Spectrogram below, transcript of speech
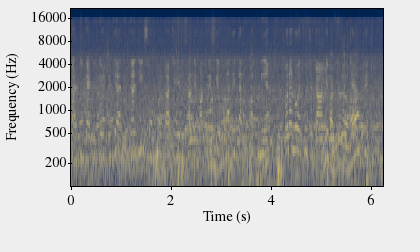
ਸਾਡੀ ਕੈਂਡੀਡੇਟ ਜਿਹੜੀ ਅਨੀਤਾ ਜੀ ਸੋਮ ਪ੍ਰਕਾਸ਼ ਜੀ ਜਿਹੜੇ ਸਾਡੇ ਮੰਤਰੀ ਸੀ, ਉਹਨਾਂ ਦੀ ਧਰਮ ਪਤਨੀ ਹੈ, ਉਹਨਾਂ ਨੂੰ ਇੱਥੋਂ ਜਿਤਾ ਕੇ ਵੱਡੀ ਪ੍ਰਚਾਰ ਭੇਜੋ।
